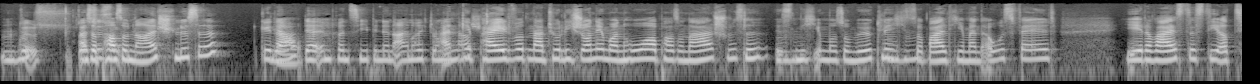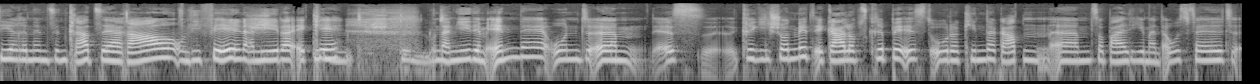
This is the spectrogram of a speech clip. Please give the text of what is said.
Mhm. das, das also Personalschlüssel, genau. ja, der im Prinzip in den Einrichtungen herrscht. Angepeilt wird natürlich schon immer ein hoher Personalschlüssel, ist Mhm. nicht immer so möglich, Mhm. sobald jemand ausfällt. Jeder weiß, dass die Erzieherinnen sind gerade sehr rar und die fehlen an jeder Ecke Stimmt, stimmt. und an jedem Ende. Und ähm, es kriege ich schon mit, egal ob es Grippe ist oder Kindergarten, ähm, sobald jemand ausfällt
